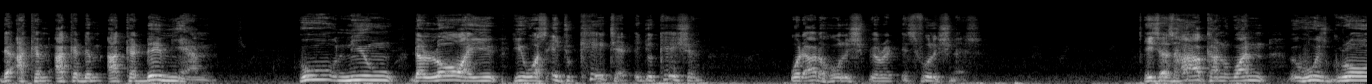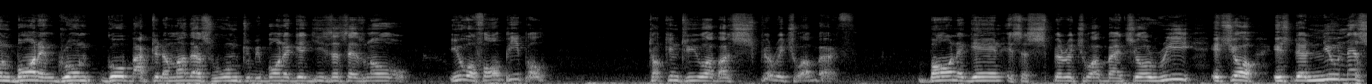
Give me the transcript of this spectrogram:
the academ, academian who knew the law, he, he was educated. Education without the Holy Spirit is foolishness. He says, How can one who is grown, born and grown, go back to the mother's womb to be born again? Jesus says, No. You of all people, talking to you about spiritual birth. Born again is a spiritual birth. It's your re, it's your, it's the newness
